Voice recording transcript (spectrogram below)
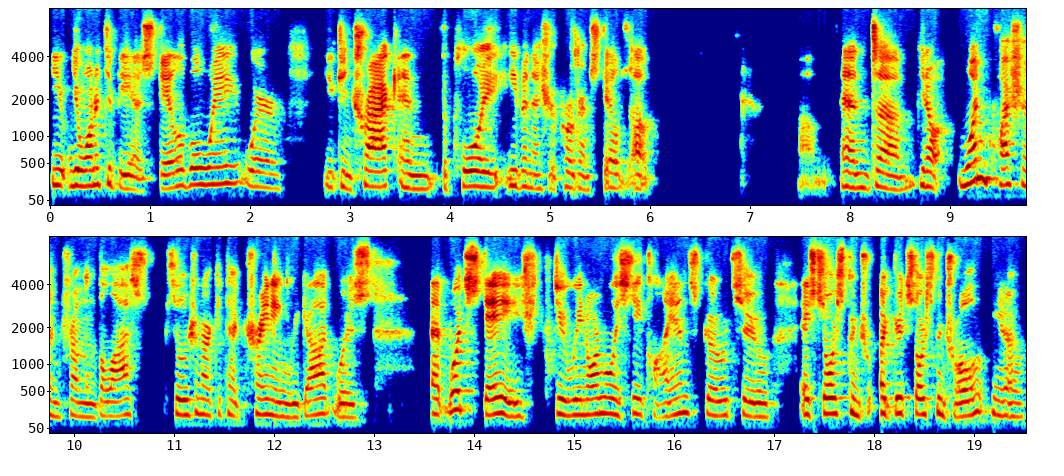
you, you want it to be a scalable way where you can track and deploy even as your program scales up. Um, and um, you know, one question from the last solution architect training we got was, at what stage do we normally see clients go to a source control, a good source control? You know,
